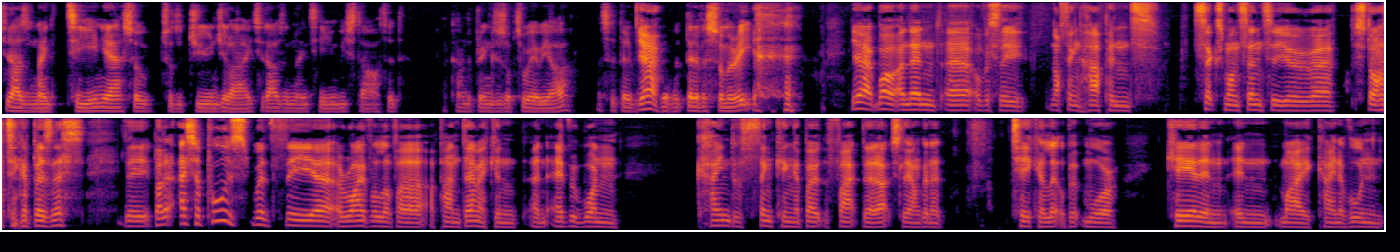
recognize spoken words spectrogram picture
2019. Yeah, so sort of June, July 2019, we started. That kind of brings us up to where we are. That's a bit of, yeah. a bit of a summary. yeah, well, and then uh, obviously nothing happened six months into your uh, starting a business. The, but I suppose with the uh, arrival of a, a, pandemic and, and everyone kind of thinking about the fact that actually I'm going to take a little bit more care in, in my kind of own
